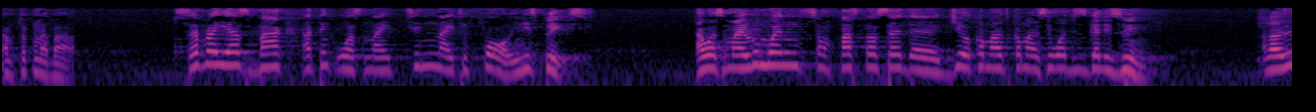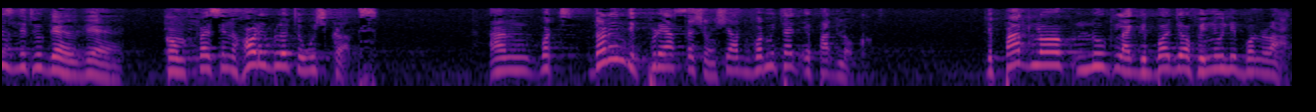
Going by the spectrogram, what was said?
I'm talking about. Several years back, I think it was 1994, in this place. I was in my room when some pastor said, uh, Gio, come out, come and see what this girl is doing. And there was this little girl there confessing horribly to witchcraft. And but during the prayer session, she had vomited a padlock. The padlock looked like the body of a newly born rat.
